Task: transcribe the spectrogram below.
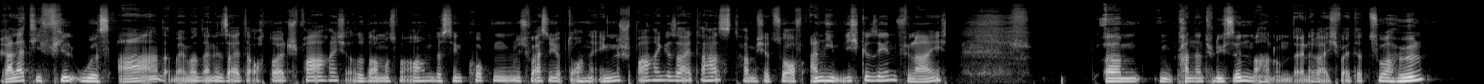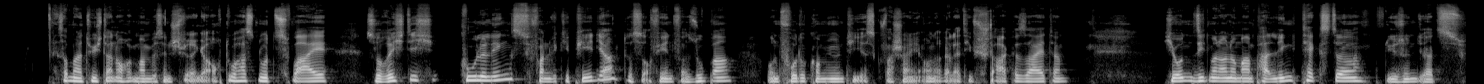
relativ viel USA, dabei war deine Seite auch deutschsprachig, also da muss man auch ein bisschen gucken. Ich weiß nicht, ob du auch eine englischsprachige Seite hast, habe ich jetzt so auf Anhieb nicht gesehen, vielleicht. Ähm, kann natürlich Sinn machen, um deine Reichweite zu erhöhen. Ist aber natürlich dann auch immer ein bisschen schwieriger. Auch du hast nur zwei so richtig coole Links von Wikipedia. Das ist auf jeden Fall super. Und Photo Community ist wahrscheinlich auch eine relativ starke Seite. Hier unten sieht man auch noch mal ein paar Linktexte. Die sind jetzt,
